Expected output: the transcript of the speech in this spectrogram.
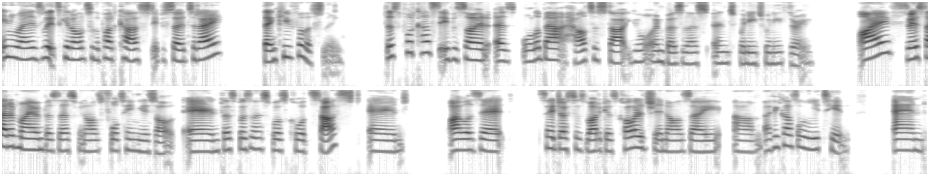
Anyways, let's get on to the podcast episode today. Thank you for listening. This podcast episode is all about how to start your own business in 2023. I first started my own business when I was 14 years old, and this business was called Sust, and I was at St. Joseph's Māori Girls' College, and I was a, um, I think I was in year 10. And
